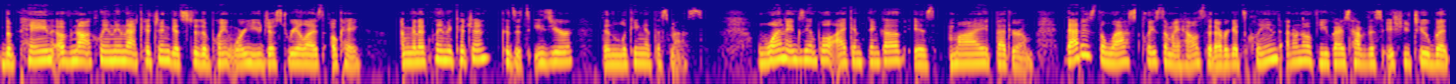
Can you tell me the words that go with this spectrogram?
the pain of not cleaning that kitchen gets to the point where you just realize, okay, I'm going to clean the kitchen because it's easier than looking at this mess. One example I can think of is my bedroom. That is the last place in my house that ever gets cleaned. I don't know if you guys have this issue too, but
